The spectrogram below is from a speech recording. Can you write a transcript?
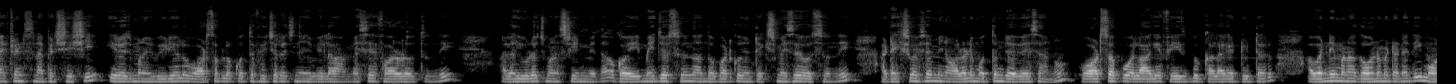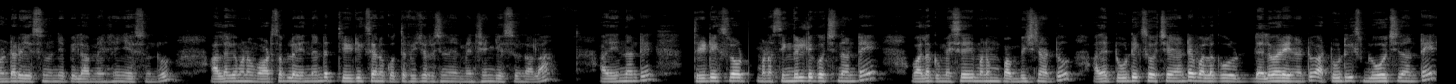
Hi friends నా పేరు శశి. ఈరోజు మన వీడియోలో వాట్సాప్లో కొత్త ఫీచర్ వచ్చిన ఇలా మెసేజ్ ఫార్వర్డ్ అవుతుంది. అలా చూడొచ్చు మన స్క్రీన్ మీద ఒక ఇమేజ్ వస్తుంది. దాంతోపాటు కొంచెం టెక్స్ట్ మెసేజ్ వస్తుంది. ఆ టెక్స్ట్ మెసేజ్ నేను ఆల్రెడీ మొత్తం చదివేశాను. వాట్సాప్ అలాగే ఫేస్బుక్ అలాగే ట్విట్టర్ అవన్నీ మన గవర్నమెంట్ అనేది మానిటర్ చేస్తుందని చెప్పి ఇలా మెన్షన్ చేస్తుండ్రు. అలాగే మనం వాట్సాప్లో ఏంటంటే త్రీ టిక్స్ అనే కొత్త ఫీచర్ వచ్చిందని మెన్షన్ చేస్తుండ్రు అలా. అదేంటంటే త్రీ టిక్స్లో మన సింగిల్ టిక్ వచ్చిందంటే వాళ్ళకు మెసేజ్ మనం పంపించినట్టు అదే టూ టిక్స్ వచ్చాయంటే వాళ్ళకు డెలివరీ అయినట్టు ఆ టూ టిక్స్ బ్లూ వచ్చిందంటే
